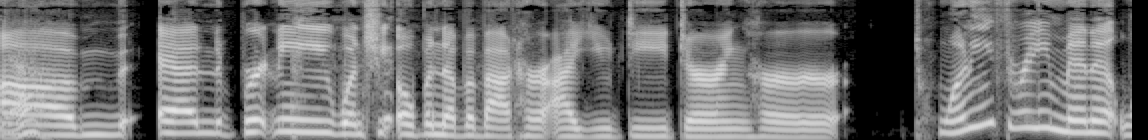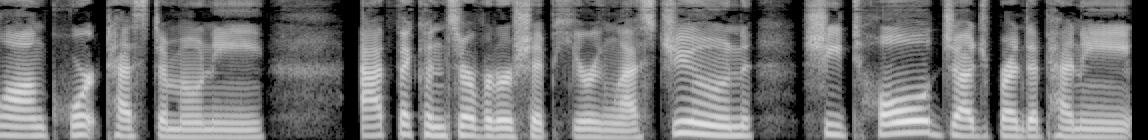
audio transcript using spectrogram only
Yeah. Um, and Britney, when she opened up about her IUD during her 23 minute long court testimony at the conservatorship hearing last June, she told Judge Brenda Penny,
